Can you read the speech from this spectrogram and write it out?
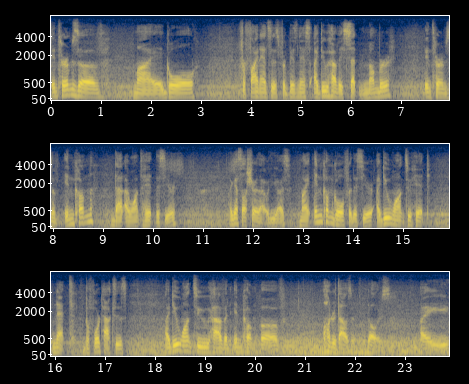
In terms of my goal for finances, for business, I do have a set number in terms of income that I want to hit this year. I guess I'll share that with you guys. My income goal for this year, I do want to hit net before taxes. I do want to have an income of $100,000. I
